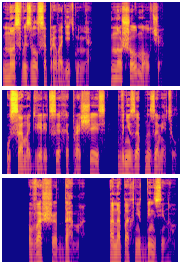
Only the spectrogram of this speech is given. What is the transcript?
Нос вызвался проводить меня, но шел молча. У самой двери цеха, прощаясь, внезапно заметил. «Ваша дама. Она пахнет бензином.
